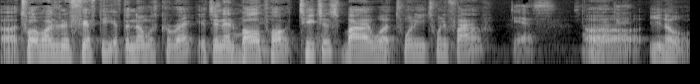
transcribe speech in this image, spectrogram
uh, 1,250, if the number's correct. It's in that ballpark. Teachers by what, 2025? Yes. like Uh, you know,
